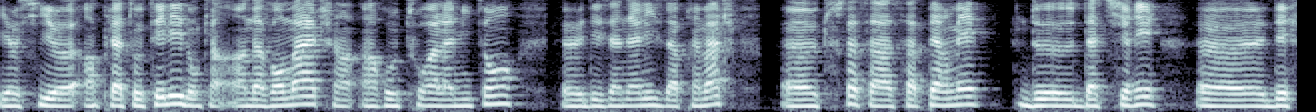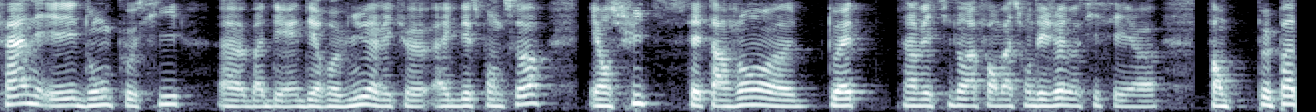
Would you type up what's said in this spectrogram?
Il y a aussi euh, un plateau télé, donc un, avant-match, un, retour à la mi-temps, euh, des analyses d'après-match. Euh, tout ça, ça, ça permet d'attirer euh, des fans et donc aussi euh, bah, des, des, revenus avec, euh, avec des sponsors. Et ensuite, cet argent doit être investi dans la formation des jeunes aussi. C'est, enfin, on peut pas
